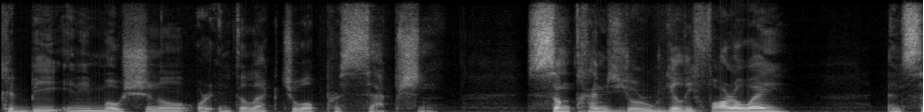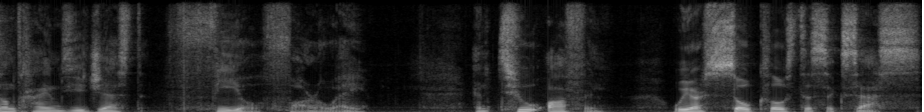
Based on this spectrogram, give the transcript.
could be an emotional or intellectual perception. Sometimes you're really far away, and sometimes you just feel far away. And too often, we are so close to success.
